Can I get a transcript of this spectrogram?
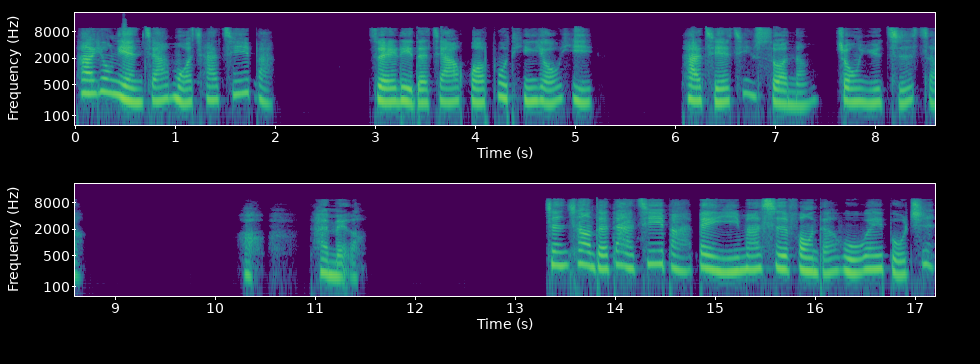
她用脸颊摩擦鸡巴，嘴里的家伙不停游移。她竭尽所能，终于止着。哦，太美了！真唱的大鸡巴被姨妈侍奉得无微不至，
